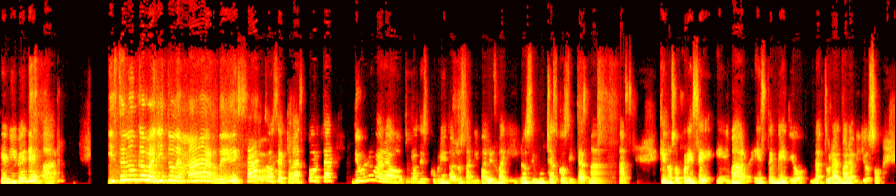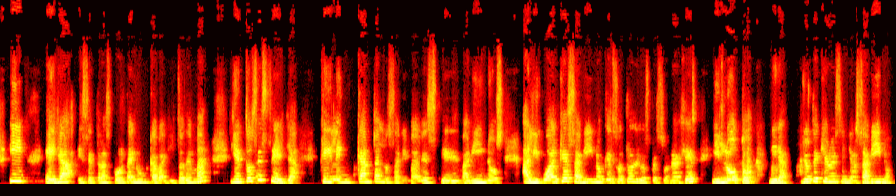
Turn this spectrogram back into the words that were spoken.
que vive en el mar. Y está en un caballito de mar, de Exacto, se transporta de un lugar a otro descubriendo a los animales marinos y muchas cositas más que nos ofrece el mar, este medio natural maravilloso. Y ella eh, se transporta en un caballito de mar. Y entonces ella que le encantan los animales eh, marinos, al igual que a Sabino, que es otro de los personajes, y Loto. Mira, yo te quiero enseñar, Sabino,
